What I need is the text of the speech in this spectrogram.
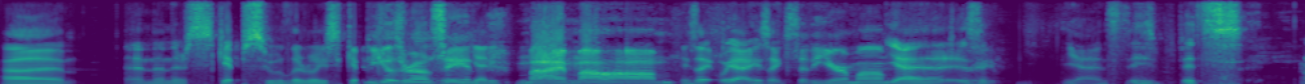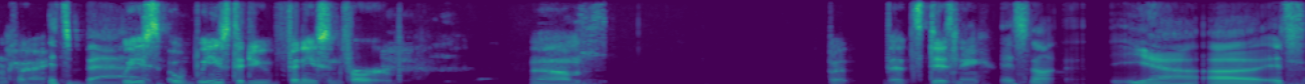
uh, and then there's Skips who literally skips. He goes around saying, "My mom." he's like, oh yeah, he's like, Instead of your mom. yeah, it's like, yeah, it's he's, it's Okay, it's bad. we used, we used to do Phineas and Ferb, um, but that's Disney. it's not yeah uh it's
